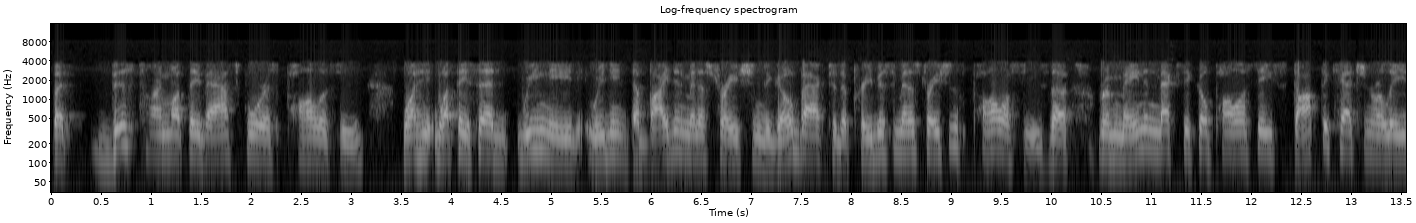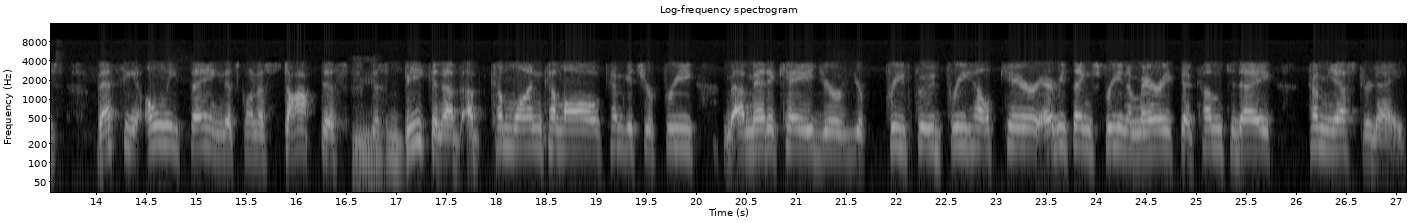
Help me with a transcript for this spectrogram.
But this time, what they've asked for is policy. What he, what they said we need we need the Biden administration to go back to the previous administration's policies, the remain in Mexico policy, stop the catch and release. That's the only thing that's going to stop this mm. this beacon of, of come one, come all, come get your free uh, Medicaid, your your free food, free health care, everything's free in America. Come today, come yesterday.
